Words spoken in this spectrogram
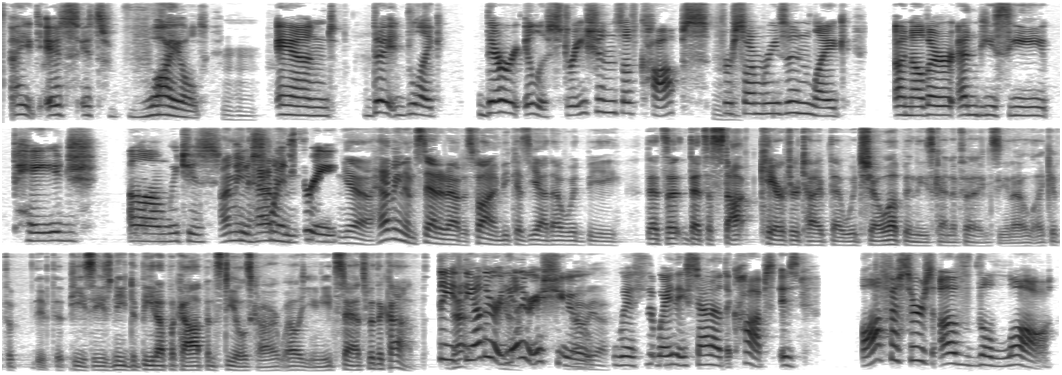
I, it's it's wild, Mhm. and they like there are illustrations of cops for Mhm. some reason, like another NPC page, um, which is I mean, having- twenty three. Yeah, having them statted out is fine because yeah, that would be that's a that's a stock character type that would show up in these kind of things. You know, like if the if the PCs need to beat up a cop and steal his car, well, you need stats for the cop. The, That- the other the other issue Oh, yeah. with the way they stat out the cops is officers of the law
